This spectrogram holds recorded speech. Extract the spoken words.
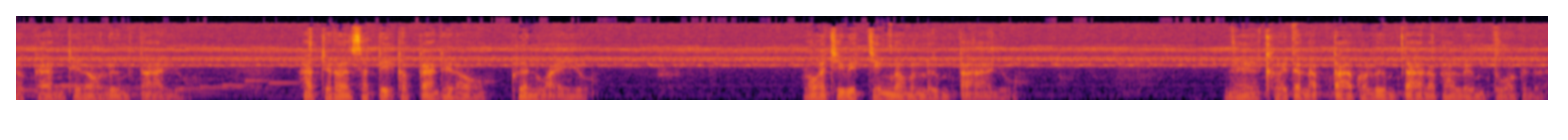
กับการที่เราลืมตาอยู่ หัดเจริญสติกับการที่เราเคลื่อนไหวอยู่ เพราะว่าชีวิตจริงเรามันลืมตาอยู่เนี่ยเคยแต่หลับตาพอลืมตาแล้วก็ลืมตัวไปเลย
